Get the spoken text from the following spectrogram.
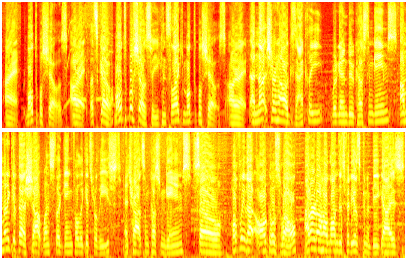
Alright, multiple shows. Alright, let's go. Multiple shows, so you can select multiple shows. Alright, I'm not sure how exactly we're going to do custom games. I'm going to give that a shot once the game fully gets released and try out some custom games. So, hopefully that all goes well. I don't know how long this video is going to be, guys,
